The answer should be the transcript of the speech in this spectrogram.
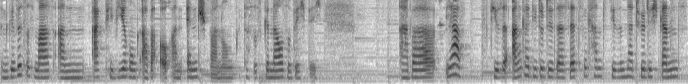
ein gewisses Maß an Aktivierung, aber auch an Entspannung. Das ist genauso wichtig. Aber ja, diese Anker, die du dir da setzen kannst, die sind natürlich ganz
